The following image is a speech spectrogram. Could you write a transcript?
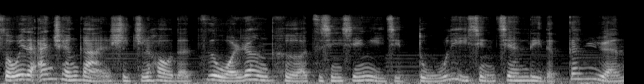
所谓的安全感是之后的自我认可、自信心以及独立性建立的根源，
